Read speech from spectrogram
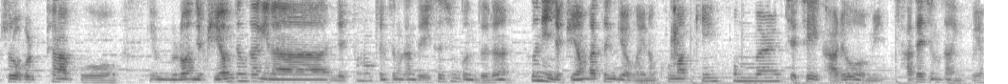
주로 불편하고 물론 이제 비염 증상이나 이제 축농증 증상들 있으신 분들은 흔히 이제 비염 같은 경우에는 코막힘, 콧물, 재채기, 가려움이 4대 증상이고요.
